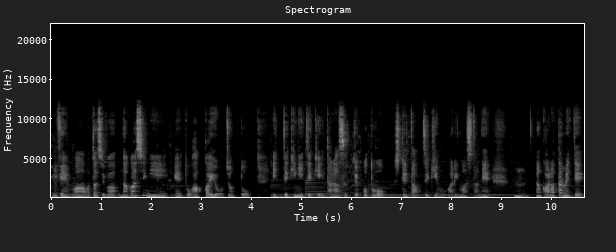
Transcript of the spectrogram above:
以前は私は流しに、えーと、発火油をちょっと1滴2滴垂らすってことをしてた時期もありましたね。うん、なんか改めて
